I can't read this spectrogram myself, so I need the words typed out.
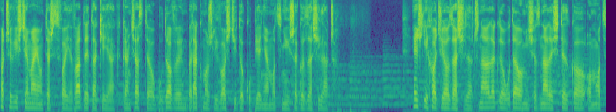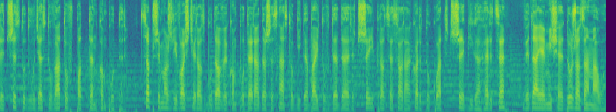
Oczywiście mają też swoje wady, takie jak kanciaste obudowy, brak możliwości do kupienia mocniejszego zasilacza. Jeśli chodzi o zasilacz, na Allegro udało mi się znaleźć tylko o mocy 320 W pod ten komputer. Co przy możliwości rozbudowy komputera do 16 GB DDR3 i procesora Core to Quad 3 GHz wydaje mi się dużo za mało.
